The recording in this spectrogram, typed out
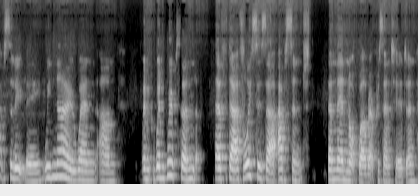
Absolutely, we know when um, when when groups are their, their voices are absent then they're not well represented. And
